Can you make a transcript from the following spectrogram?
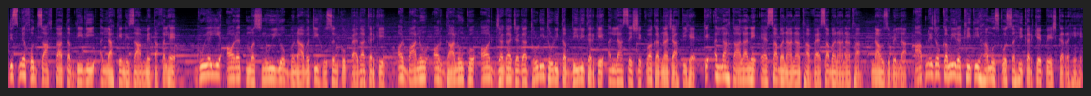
जिसमें खुद साख्ता तब्दीली अल्लाह के निज़ाम में दखल है गोया ये औरत मसनूई बनावटी हुसन को पैदा करके और बालों और गालों को और जगह जगह थोड़ी थोड़ी तब्दीली करके अल्लाह से शिकवा करना चाहती है कि अल्लाह ताला ने ऐसा बनाना था, वैसा बनाना था। नाउजुबिल्ला आपने जो कमी रखी थी, हम उसको सही करके पेश कर रहे हैं।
